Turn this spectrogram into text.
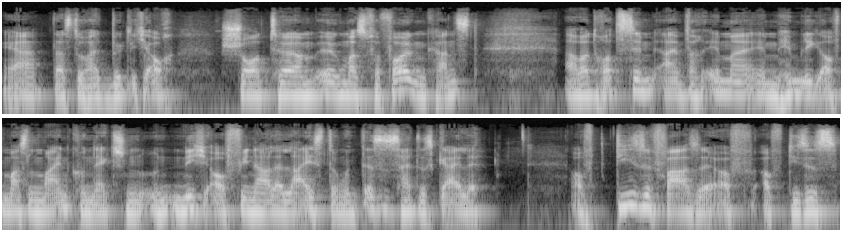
ja, dass du halt wirklich auch short-term irgendwas verfolgen kannst. Aber trotzdem einfach immer im Hinblick auf Muscle-Mind-Connection und nicht auf finale Leistung. Und das ist halt das Geile. Auf diese Phase, auf, auf dieses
